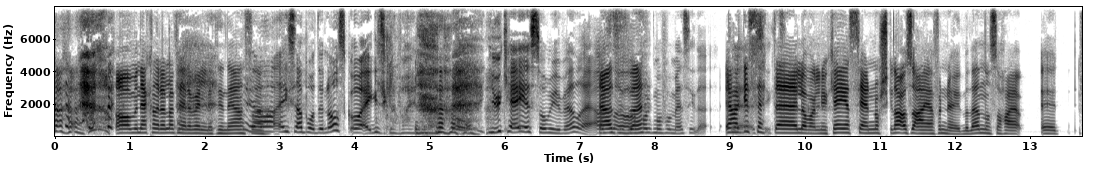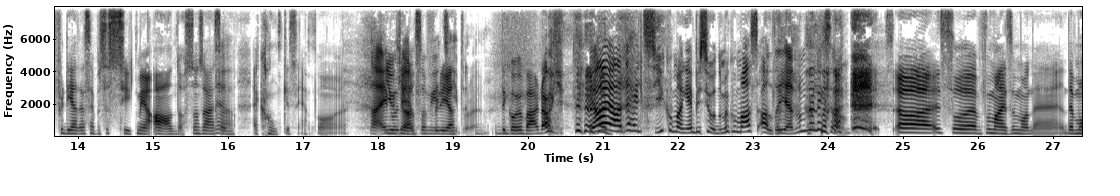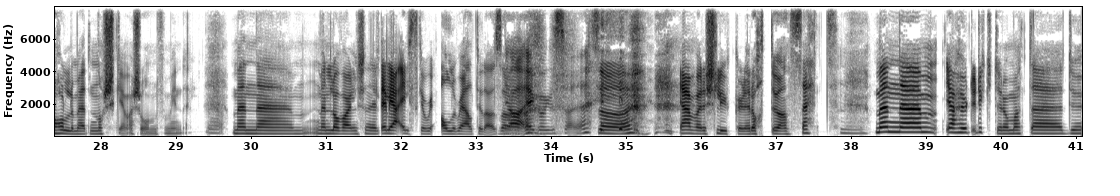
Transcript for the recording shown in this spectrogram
Å, men jeg kan relatere veldig til det, altså. Ja, jeg ser både norsk og engelsk Love Island. UK er så mye bedre. Altså, folk må få med seg det. Jeg har ikke sett sykt. eh, Love Island UK. Jeg ser den norske, da, og så er jeg fornøyd med den. Og så har jeg eh, fordi at jeg ser på så sykt mye annet også, så er jeg sånn Jeg kan ikke se på Nei, UK, altfor fordi at det. det går jo hver dag. Ja, ja, det er helt sykt hvor mange episoder. Vi kommer oss aldri gjennom det, liksom. Så, så for meg så må det Det må holde med den norske versjonen for min del. Ja, Men, uh, men Love Island generelt Eller jeg elsker all reality, da. Så, ja jeg òg, dessverre. så jeg bare sluker det rått uansett. Mm. Men eh, jeg har hørt rykter om at uh, du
